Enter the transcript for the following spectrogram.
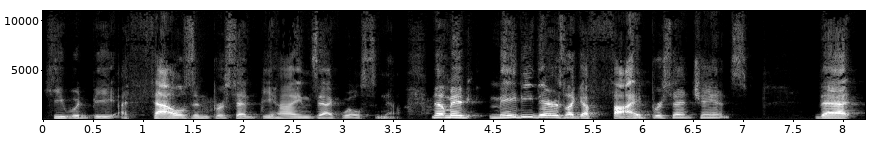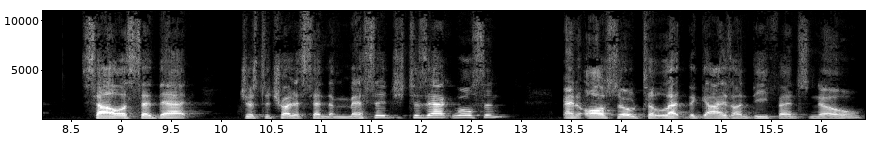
he would be a thousand percent behind Zach Wilson now. Now, maybe maybe there's like a five percent chance that Saleh said that just to try to send a message to Zach Wilson and also to let the guys on defense know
